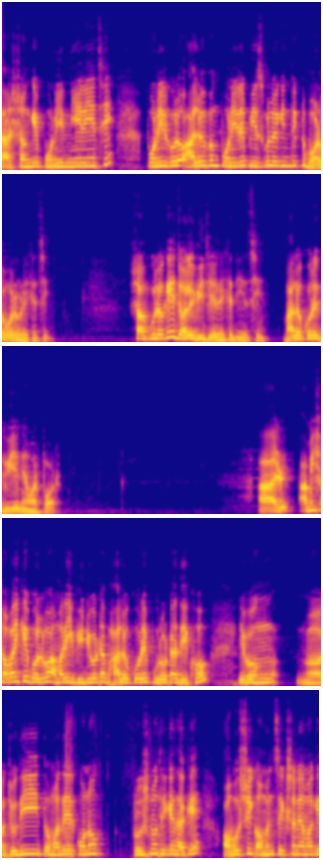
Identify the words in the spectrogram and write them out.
তার সঙ্গে পনির নিয়ে নিয়েছি। পনিরগুলো, আলু এবং পনিরের পিসগুলো কিন্তু একটু বড় বড় রেখেছি। সবগুলোকেই জলে ভিজিয়ে রেখে দিয়েছি। ভালো করে ধুয়ে নেওয়ার পর। আর আমি সবাইকে বলব, আমার এই ভিডিওটা ভালো করে পুরোটা দেখো এবং যদি তোমাদের কোনো প্রশ্ন থেকে থাকে, অবশ্যই কমেন্ট সেকশানে আমাকে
